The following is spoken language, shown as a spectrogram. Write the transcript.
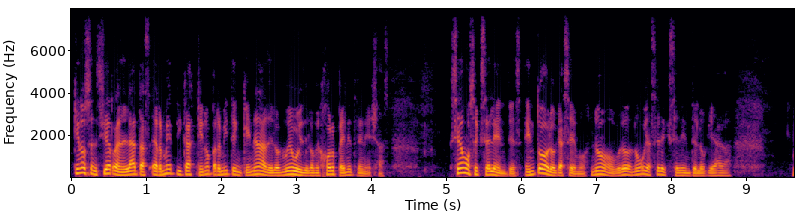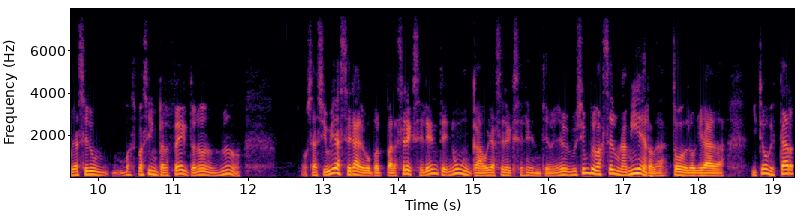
que nos encierra en latas herméticas que no permiten que nada de lo nuevo y de lo mejor penetre en ellas. Seamos excelentes en todo lo que hacemos. No, bro, no voy a ser excelente en lo que haga. Voy a ser un. Va a ser imperfecto, no, no. O sea, si voy a hacer algo para ser excelente, nunca voy a ser excelente. Siempre va a ser una mierda todo lo que haga. Y tengo que estar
